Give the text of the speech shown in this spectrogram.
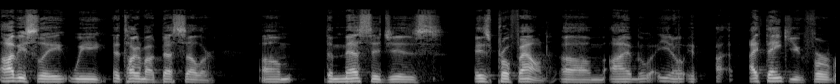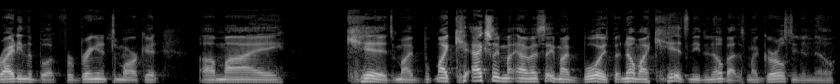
obviously, we uh, talking about bestseller. Um, the message is is profound. Um, I, you know, if, I, I, thank you for writing the book, for bringing it to market. Uh, my kids, my my actually, my, I'm gonna say my boys, but no, my kids need to know about this. My girls need to know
